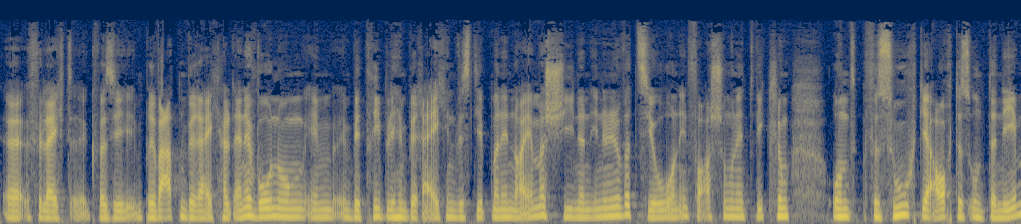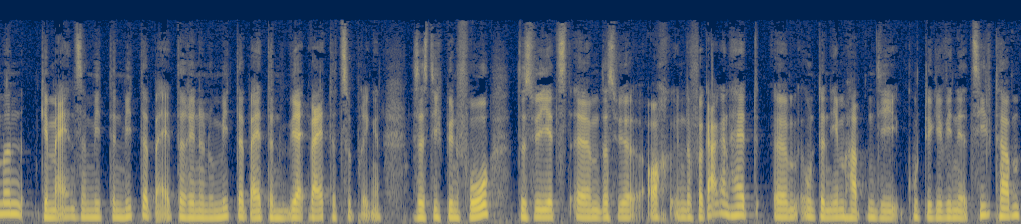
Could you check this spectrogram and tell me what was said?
äh, vielleicht äh, quasi im privaten Bereich halt eine Wohnung, im, im betrieblichen Bereich investiert man in neue Maschinen, in Innovation, in Forschung und Entwicklung und versucht ja auch das Unternehmen gemeinsam mit den Mitarbeiterinnen und Mitarbeitern we weiterzubringen. Das heißt, ich bin froh, dass wir jetzt, ähm, dass wir auch in der Vergangenheit ähm, Unternehmen hatten, die gute Gewinne erzielt haben,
